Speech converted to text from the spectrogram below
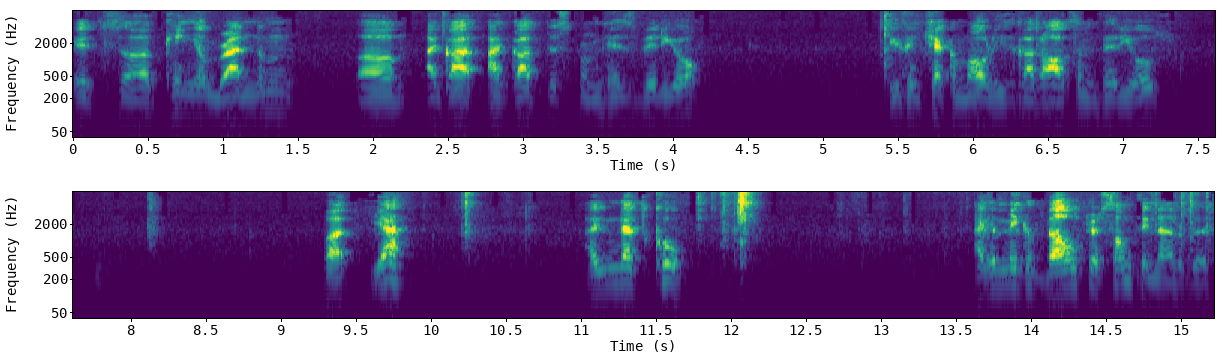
It's uh, King of Random. Um, I got I got this from his video. You can check him out. He's got awesome videos. But yeah, I think that's cool. I can make a belt or something out of this.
